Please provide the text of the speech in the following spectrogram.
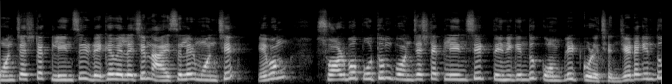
পঞ্চাশটা ক্লিনশিট রেখে ফেলেছেন আইএসএল এর মঞ্চে এবং সর্বপ্রথম পঞ্চাশটা ক্লিন শিট তিনি কিন্তু কমপ্লিট করেছেন, যেটা কিন্তু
